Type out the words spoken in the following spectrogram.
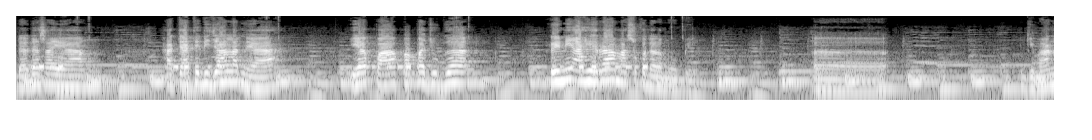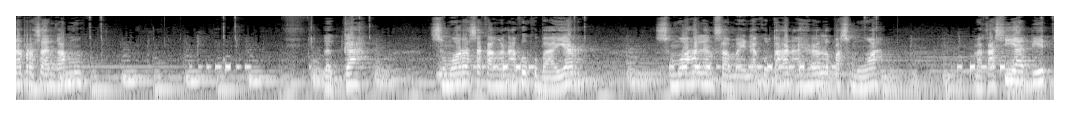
dadah sayang, hati-hati di jalan ya. Iya pak, papa juga. Rini akhirnya masuk ke dalam mobil. Uh, gimana perasaan kamu? Lega. Semua rasa kangen aku kebayar. Semua hal yang selama ini aku tahan akhirnya lepas semua. Makasih ya, Dit.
